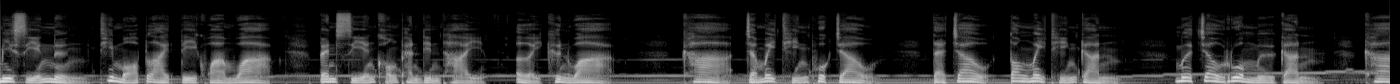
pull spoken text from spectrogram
มีเสียงหนึ่งที่หมอปลายตีความว่า เป็นเสียงของแผ่นดินไทย เอ่ยขึ้นว่าข้าจะไม่ทิ้งพวกเจ้า แต่เจ้าต้องไม่ทิ้งกัน เมื่อเจ้าร่วมมือกัน ข้า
